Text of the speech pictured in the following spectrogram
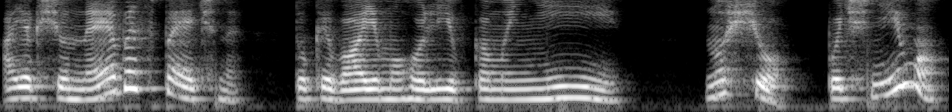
А якщо небезпечне, то киваємо голівками ні. Ну що, почнімо?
